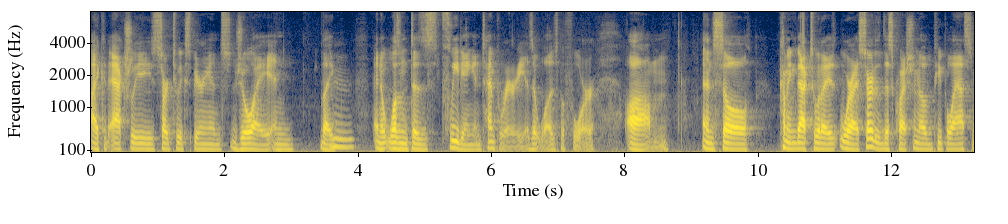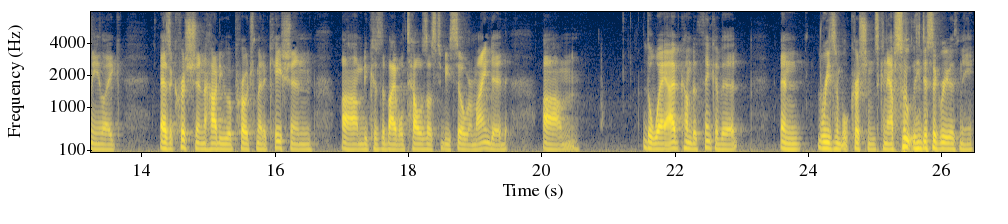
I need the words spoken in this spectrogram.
I could actually start to experience joy and like, mm. And it wasn't as fleeting and temporary as it was before. Um, and so coming back to what I where I started this question of people ask me like, as a Christian, how do you approach medication? Um, because the Bible tells us to be so reminded. Um, the way I've come to think of it, and reasonable Christians can absolutely disagree with me,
